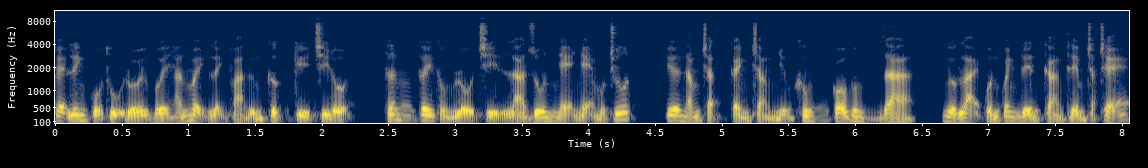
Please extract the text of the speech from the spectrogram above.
phệ linh cổ thụ đối với hắn mệnh lệnh phản ứng cực kỳ trì độn, thân cây khổng lồ chỉ là run nhẹ nhẹ một chút kia nắm chặt cảnh chẳng những không có bưng ra, ngược lại quấn quanh đến càng thêm chặt chẽ,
